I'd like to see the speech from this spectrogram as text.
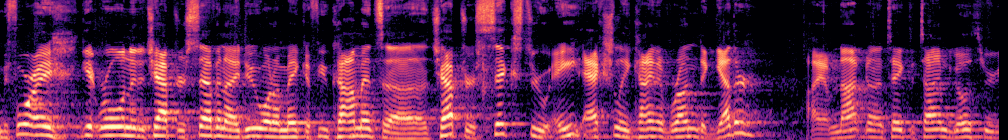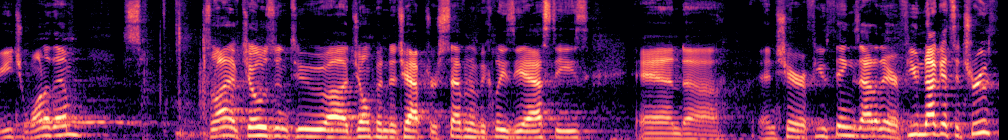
Before I get rolling into chapter 7, I do want to make a few comments. Uh, chapter 6 through 8 actually kind of run together. I am not going to take the time to go through each one of them. So I have chosen to uh, jump into chapter 7 of Ecclesiastes and, uh, and share a few things out of there, a few nuggets of truth.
